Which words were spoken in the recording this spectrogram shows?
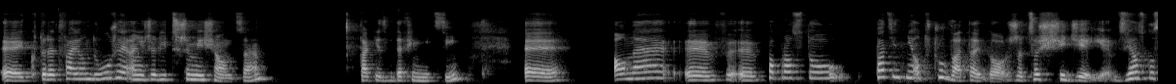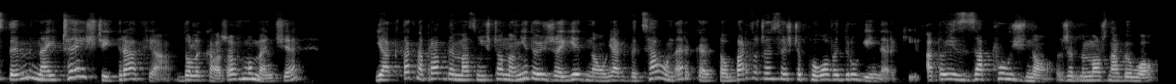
e, które trwają dłużej aniżeli trzy miesiące, tak jest w definicji, e, one po prostu pacjent nie odczuwa tego, że coś się dzieje. W związku z tym najczęściej trafia do lekarza w momencie, jak tak naprawdę ma zniszczoną nie dość, że jedną jakby całą nerkę, to bardzo często jeszcze połowę drugiej nerki, a to jest za późno, żeby można było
